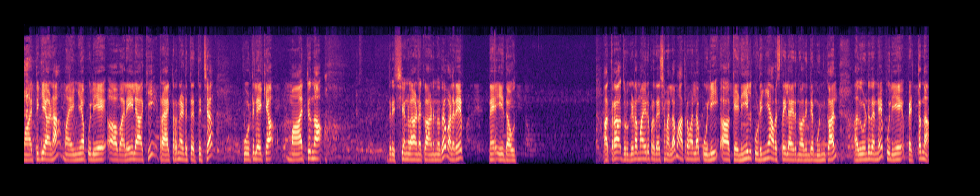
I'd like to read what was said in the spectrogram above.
മാറ്റുകയാണ്. മയങ്ങിയ പുലിയെ വലയിലാക്കി ട്രാക്ടറിനടുത്ത് എത്തിച്ച് കൂട്ടിലേക്ക് മാറ്റുന്ന ദൃശ്യങ്ങളാണ് കാണുന്നത്. വളരെ ഈ ദൗത്യം അത്ര ദുർഘടമായൊരു പ്രദേശമല്ല. മാത്രമല്ല പുലി കെണിയിൽ കുടുങ്ങിയ അവസ്ഥയിലായിരുന്നു അതിന്റെ മുൻകാൽ. അതുകൊണ്ട് തന്നെ പുലിയെ പെട്ടെന്ന്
